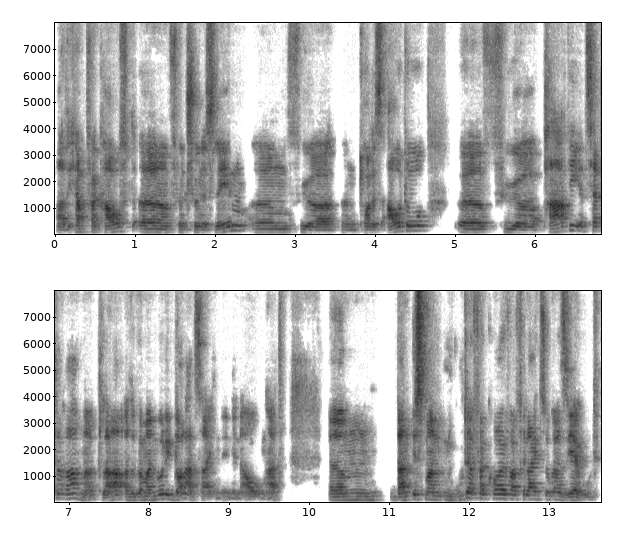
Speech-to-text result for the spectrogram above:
Also ich habe verkauft äh, für ein schönes Leben, ähm, für ein tolles Auto, äh, für Party etc. Ne, klar, also wenn man nur die Dollarzeichen in den Augen hat, ähm, dann ist man ein guter Verkäufer, vielleicht sogar sehr gut.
